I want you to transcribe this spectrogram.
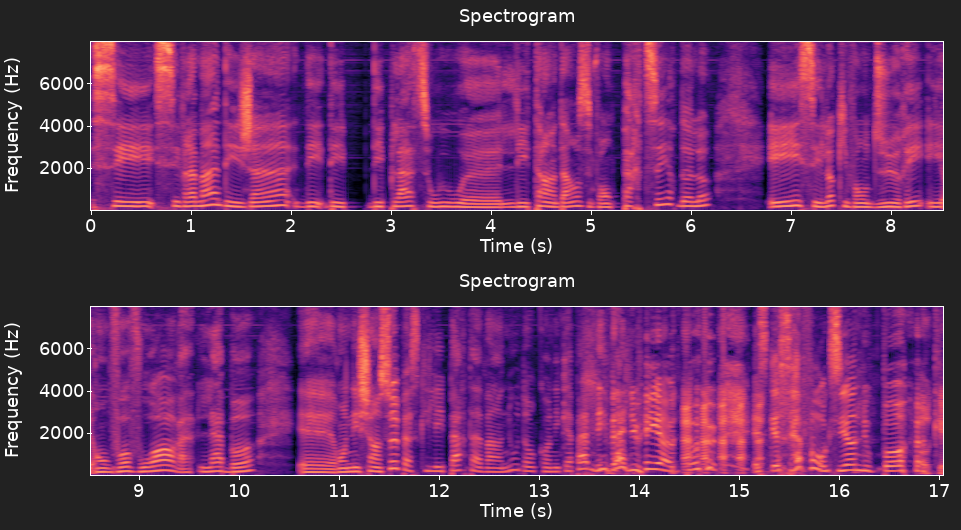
C'est c'est vraiment des gens, des, des, des places où euh, les tendances vont partir de là et c'est là qu'ils vont durer et on va voir là-bas. Euh, on est chanceux parce qu'ils les partent avant nous, donc on est capable d'évaluer un peu est-ce que ça fonctionne ou pas. OK,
